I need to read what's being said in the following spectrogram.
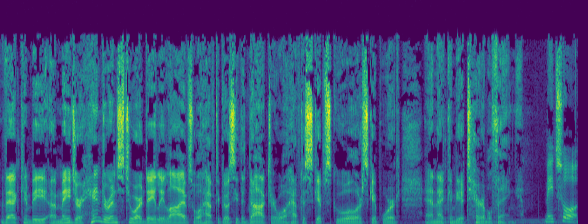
that can be a major hindrance to our daily lives. We'll have to go see the doctor, we'll have to skip school or skip work, and that can be a terrible thing. 没错，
